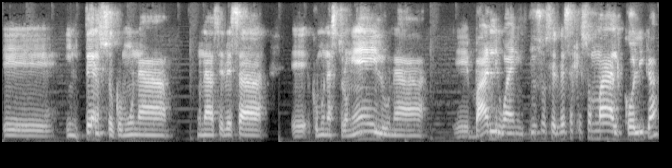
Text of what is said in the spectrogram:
eh, intenso, como una, una cerveza, como una Strong Ale, una Barley Wine, incluso cervezas que son más alcohólicas,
